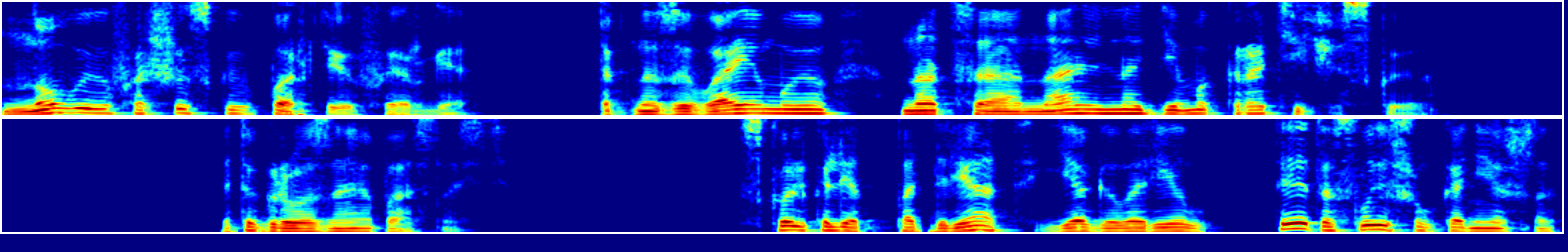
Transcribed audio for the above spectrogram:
новую фашистскую партию ФРГ, так называемую национально-демократическую. Это грозная опасность. Сколько лет подряд я говорил, ты это слышал, конечно,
